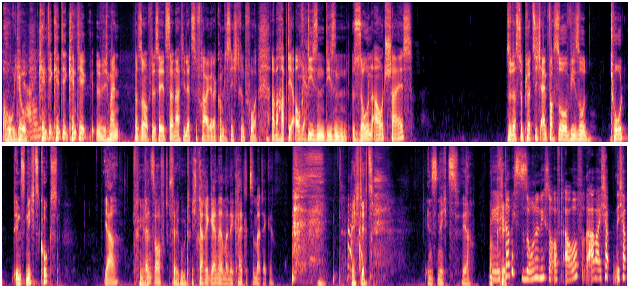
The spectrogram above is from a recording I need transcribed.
Oh, yo. Ahnung. Kennt ihr, kennt ihr, kennt ihr, ich meine, pass auf, das ist ja jetzt danach die letzte Frage, da kommt es nicht drin vor. Aber habt ihr auch Ja. diesen, diesen Zone-Out-Scheiß? So, dass du plötzlich einfach so wie so tot ins Nichts guckst? Ja, Ja. ganz oft. Sehr gut. Ich starre gerne in meine kalte Zimmerdecke. Echt jetzt? Ins Nichts, ja. Nee, ich Okay. glaube, ich zone nicht so oft auf, aber ich habe ich hab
